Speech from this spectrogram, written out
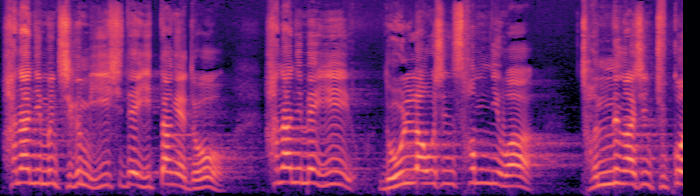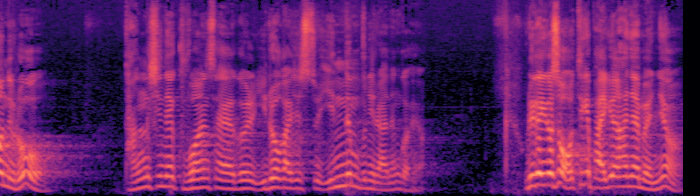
하나님은 지금 이 시대 이 땅에도 하나님의 이 놀라우신 섭리와 전능하신 주권으로 당신의 구원 사역을 이루어가실 수 있는 분이라는 거예요. 우리가 이것을 어떻게 발견하냐면요.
